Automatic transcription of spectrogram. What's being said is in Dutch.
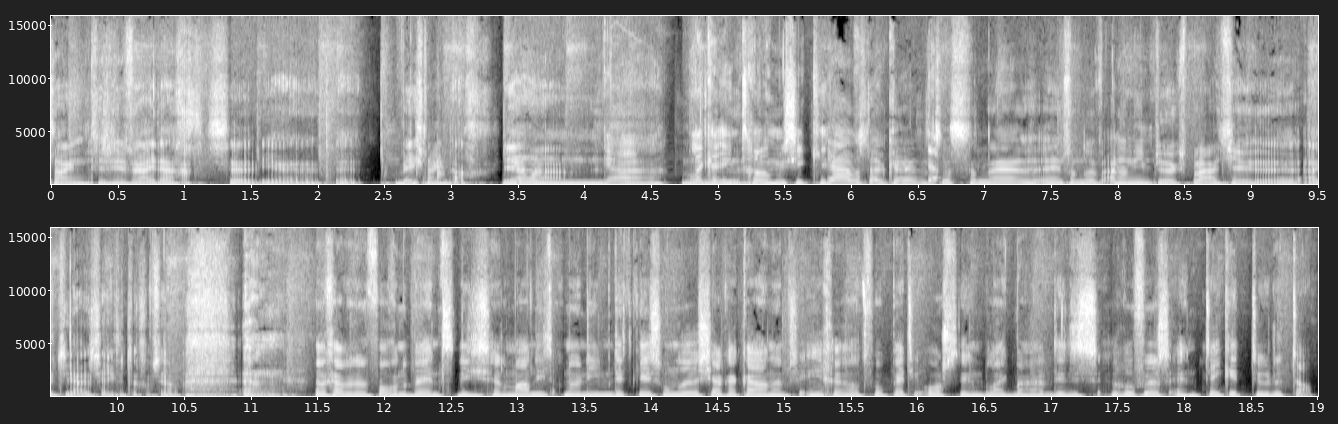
Baseline. Het is weer vrijdag. Het is eh, weer uh, Baseline dag. Ja. Mm, ja, lekker intro muziekje. Ja, was leuk hè? Dat Ja. was een, eh, een van de anoniem Turks plaatje eh, uit de jaren 70 of zo. Dan gaan we naar de volgende band. Die is helemaal niet anoniem. Dit keer zonder Chaka Khan hebben ze ingeruild voor Patty Austin blijkbaar. Dit is Rufus en Take It To The Top.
